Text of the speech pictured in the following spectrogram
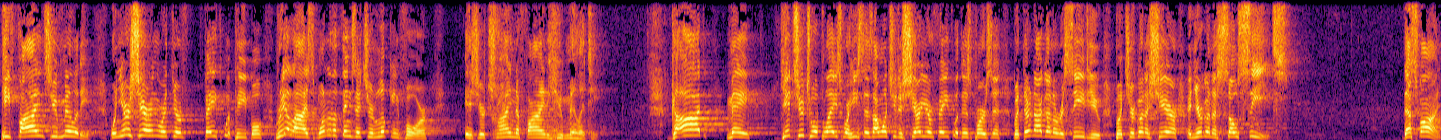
He finds humility. When you're sharing with your faith with people, realize one of the things that you're looking for is you're trying to find humility. God may get you to a place where He says, I want you to share your faith with this person, but they're not going to receive you, but you're going to share and you're going to sow seeds. That's fine.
